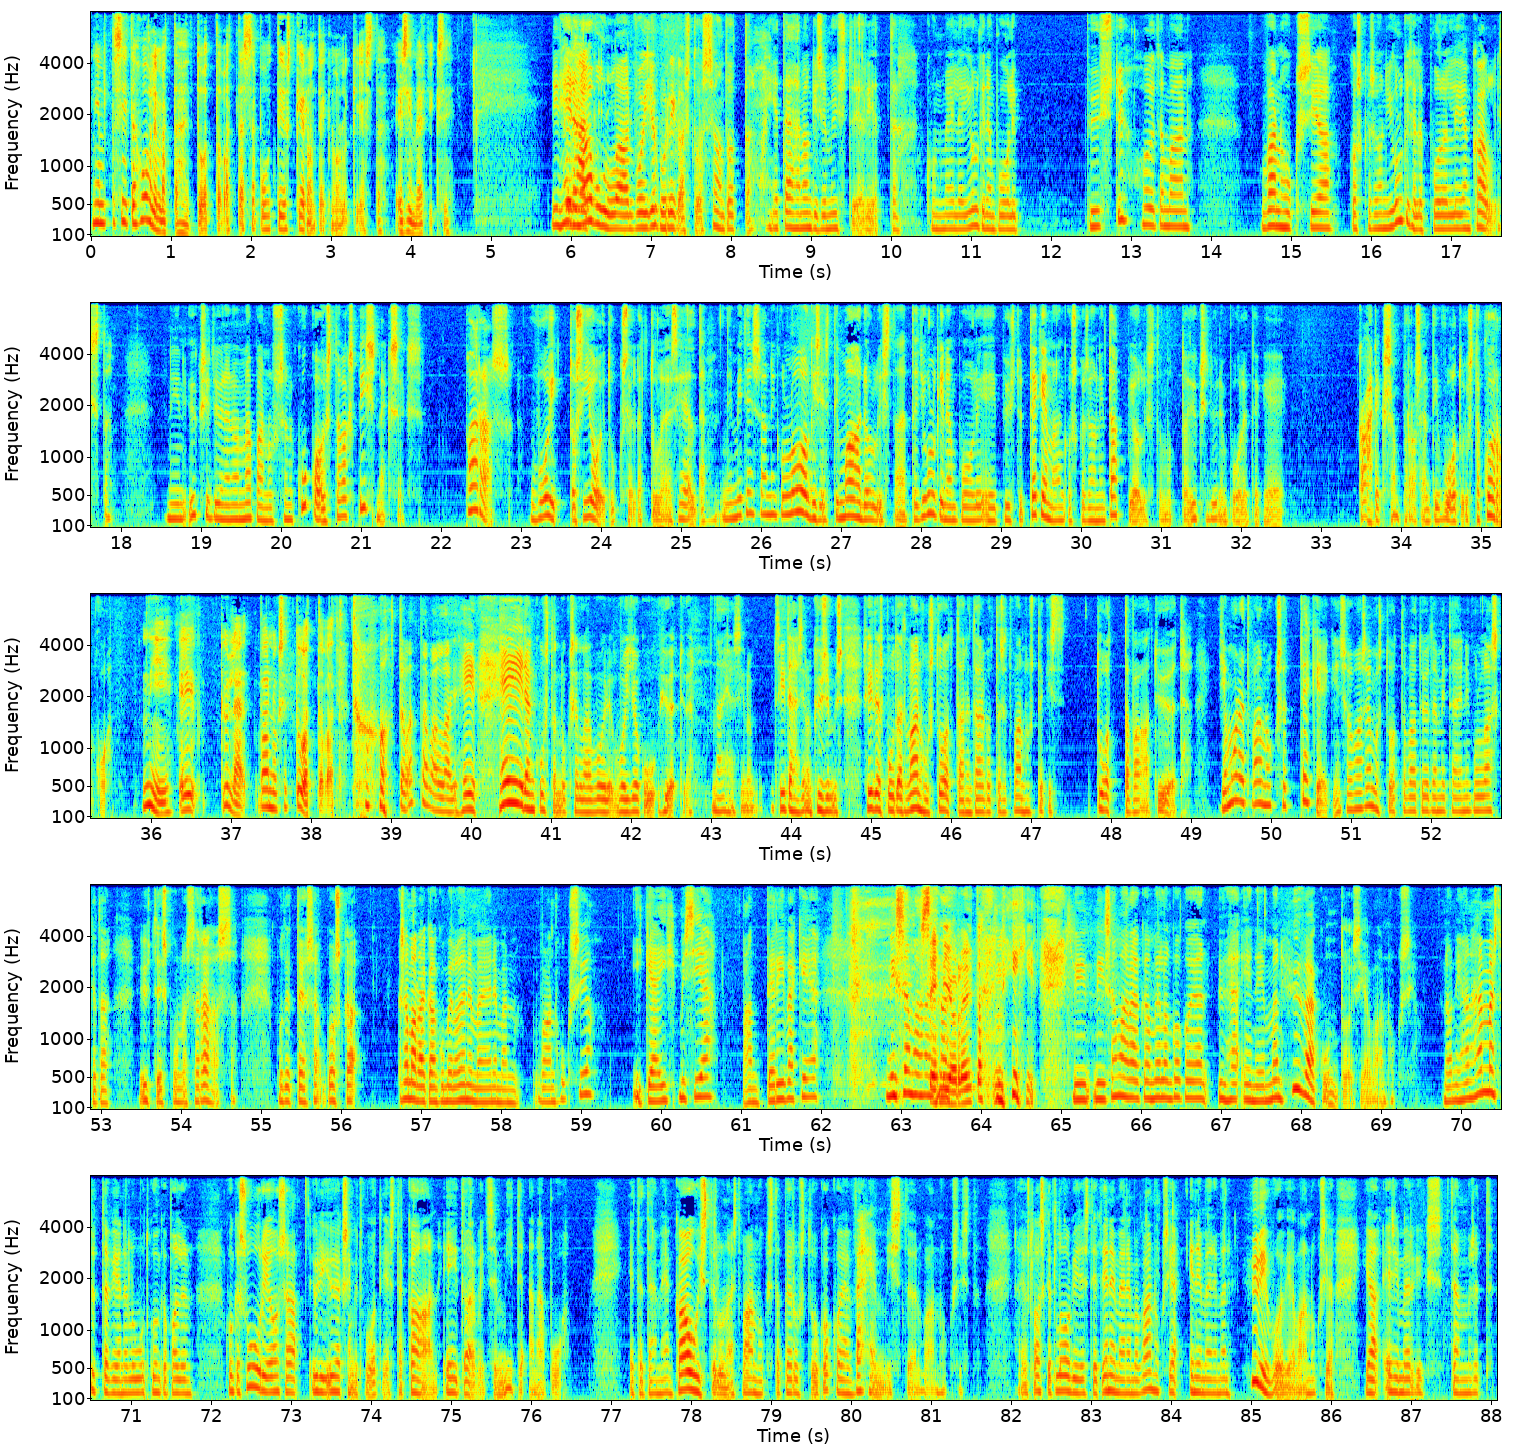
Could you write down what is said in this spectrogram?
Niin, mutta siitä huolimatta he tuottavat. Tässä puhuttiin just keron teknologiasta esimerkiksi. Niin heidän Kyllähän... avullaan voi joku rikastua, se on totta. Ja tämähän onkin se mysteeri, että kun meillä julkinen puoli pysty hoitamaan vanhuksia, koska se on julkiselle puolelle liian kallista, niin yksityinen on napannut sen kukoistavaksi bisnekseksi. Paras voittosijoitukselle tulee sieltä, niin miten se on niin kuin loogisesti mahdollista, että julkinen puoli ei pysty tekemään, koska se on niin tappiollista, mutta yksityinen puoli tekee kahdeksan prosentin vuotuista korkoa. Niin, eli kyllä vanhukset tuottavat. Tuottavat tavallaan ja he, heidän kustannuksellaan voi, voi joku hyötyä. Näinhän siinä on, siitähän siinä on kysymys. Siitä jos puhutaan, että vanhus tuottaa, niin tarkoittaa, että vanhus tekisi tuottavaa työtä. Ja monet vanhukset tekeekin. Se on vain semmoista tuottavaa työtä, mitä ei niin kuin lasketa yhteiskunnassa rahassa. Mutta että koska saman aikaan, kun meillä on enemmän ja enemmän vanhuksia, ikäihmisiä, panteriväkeä, niin samaan Senioreita. Aikaan, niin, niin, niin samaan aikaan meillä on koko ajan yhä enemmän hyväkuntoisia vanhuksia. Ne on ihan hämmästyttäviä ne luvut, kuinka paljon, kuinka suuri osa yli 90-vuotiaistakaan ei tarvitse mitään apua että tämä meidän kauhistelu näistä vanhuksista perustuu koko ajan vähemmistöön vanhuksista. Ja jos lasket loogisesti, että enemmän enemmän vanhuksia, enemmän enemmän hyvinvoivia vanhuksia, ja esimerkiksi tämmöiset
